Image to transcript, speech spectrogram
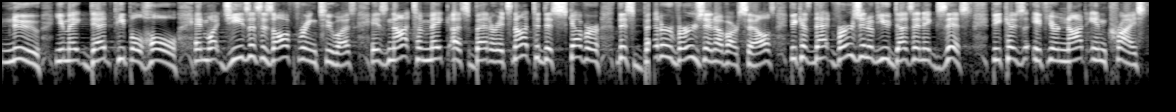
new. You make dead people whole. And what Jesus is offering to us is not to make us better. It's not to discover this better version of ourselves because that version of you doesn't exist. Because if you're not in Christ,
